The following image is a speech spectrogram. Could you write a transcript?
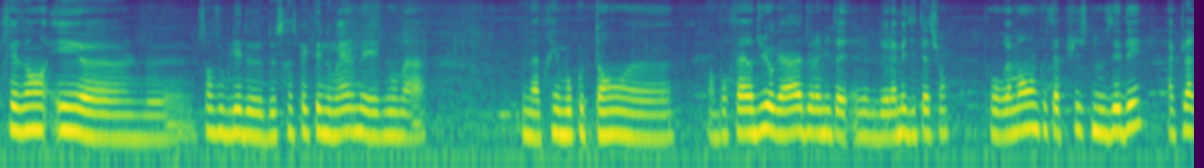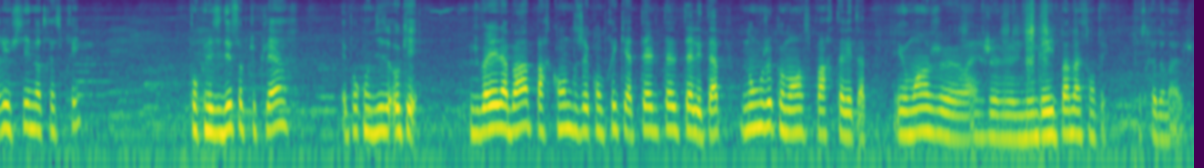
présent et euh, sans oublier de, se respecter nous-mêmes. Et nous, on a, pris beaucoup de temps euh, pour faire du yoga, de la méditation, pour vraiment que ça puisse nous aider à clarifier notre esprit, pour que les idées soient plus claires et pour qu'on dise ok, je vais aller là-bas. Par contre, j'ai compris qu'il y a telle, telle, telle étape, donc je commence par telle étape. Et au moins, je, ouais, je ne grille pas ma santé. Ce serait dommage.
